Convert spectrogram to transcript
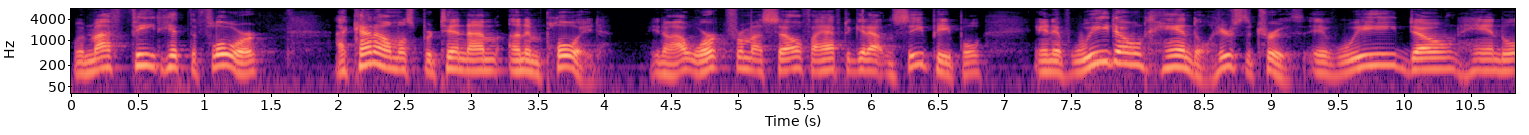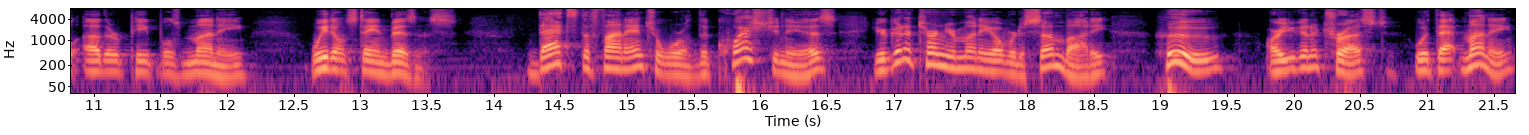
when my feet hit the floor, I kind of almost pretend I'm unemployed. You know, I work for myself. I have to get out and see people. And if we don't handle, here's the truth if we don't handle other people's money, we don't stay in business. That's the financial world. The question is you're going to turn your money over to somebody. Who are you going to trust with that money?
